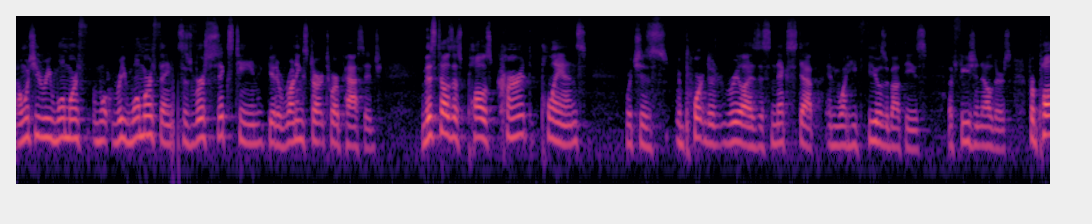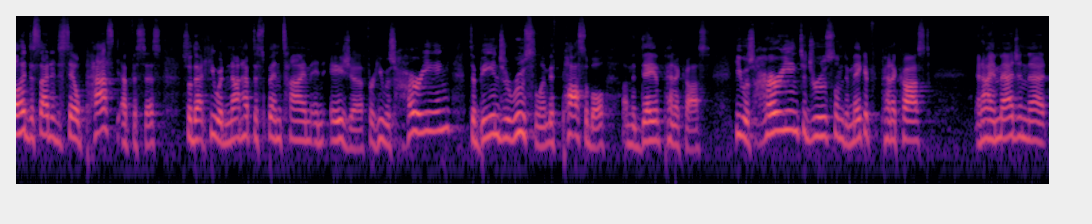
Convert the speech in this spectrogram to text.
I want you to read one more, read one more thing. This is verse 16, get a running start to our passage. And this tells us Paul's current plans, which is important to realize this next step and what he feels about these Ephesian elders. For Paul had decided to sail past Ephesus so that he would not have to spend time in Asia, for he was hurrying to be in Jerusalem, if possible, on the day of Pentecost. He was hurrying to Jerusalem to make it for Pentecost. And I imagine that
